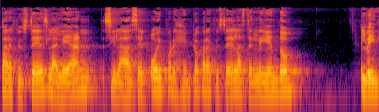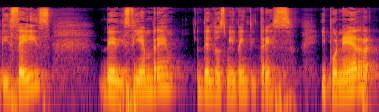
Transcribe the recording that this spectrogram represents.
para que ustedes la lean, si la hacen hoy, por ejemplo, para que ustedes la estén leyendo el 26 de diciembre del 2023 y poner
